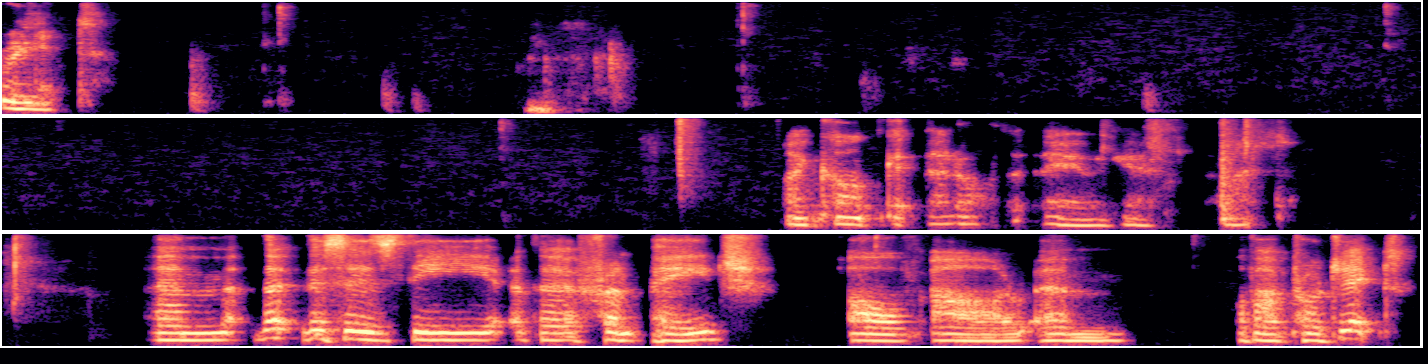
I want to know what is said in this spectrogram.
Brilliant. I can't get that off. There we go. Right. Um, that, this is the the front page of our um, of our project.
